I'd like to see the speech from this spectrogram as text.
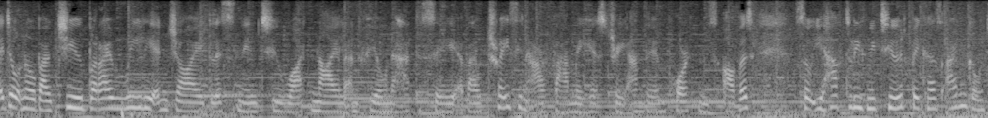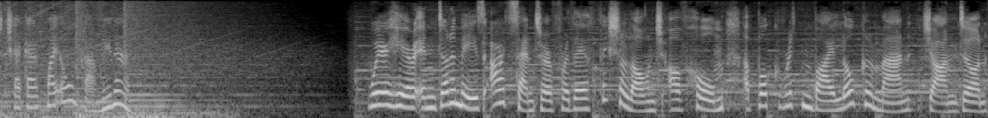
I don't know about you, but I really enjoyed listening to what Niall and Fiona had to say about tracing our family history and the importance of it. So you have to leave me to it because I'm going to check out my own family now. We're here in Dunamaise Art Centre for the official launch of Home, a book written by local man John Dunn.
